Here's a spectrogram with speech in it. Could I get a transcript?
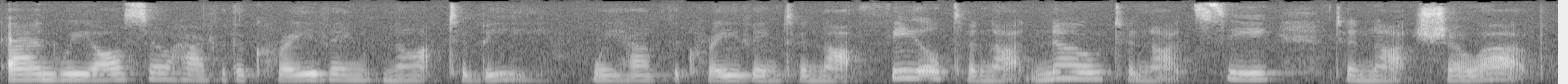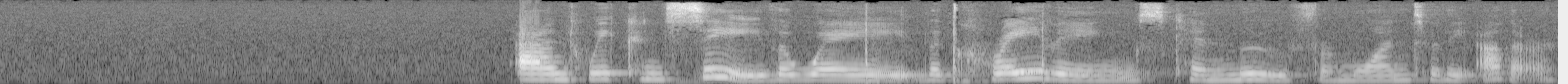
And we also have the craving not to be. We have the craving to not feel, to not know, to not see, to not show up. And we can see the way the cravings can move from one to the other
